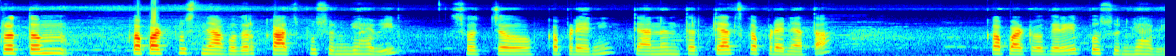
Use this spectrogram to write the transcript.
प्रथम कपाट पुसण्या अगोदर काच पुसून घ्यावी स्वच्छ कपड्याने. त्यानंतर त्याच कपड्याने आता कपाट वगैरे पुसून घ्यावे.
